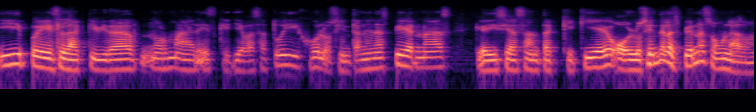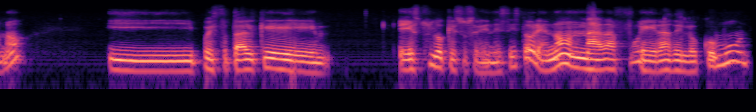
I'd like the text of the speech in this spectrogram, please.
y pues la actividad normal es que llevas a tu hijo, lo sientan en las piernas, que dice a Santa que quiere, o lo sientan en las piernas a un lado, ¿no? Y pues total que esto es lo que sucede en esta historia, ¿no? Nada fuera de lo común.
